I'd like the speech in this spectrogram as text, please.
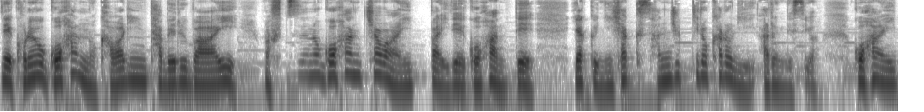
で、これをご飯の代わりに食べる場合、まあ、普通のご飯茶碗1杯でご飯って約230キロカロリーあるんですよ。ご飯1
